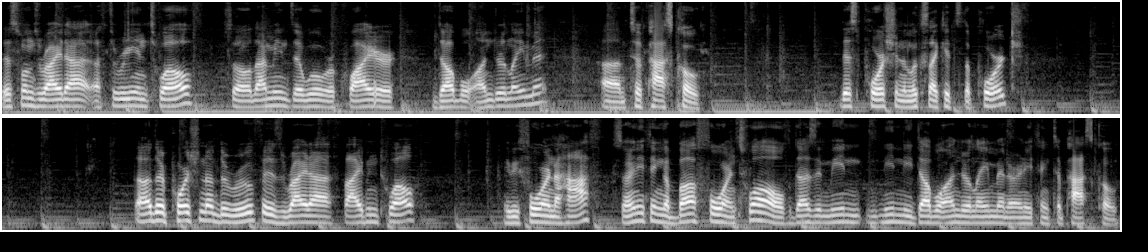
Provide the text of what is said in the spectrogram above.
This one's right at a 3 and 12, so that means it will require double underlayment um, to pass code. This portion, it looks like it's the porch. The other portion of the roof is right at 5 and 12 maybe four and a half. So anything above four and 12 doesn't mean need any double underlayment or anything to pass code.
